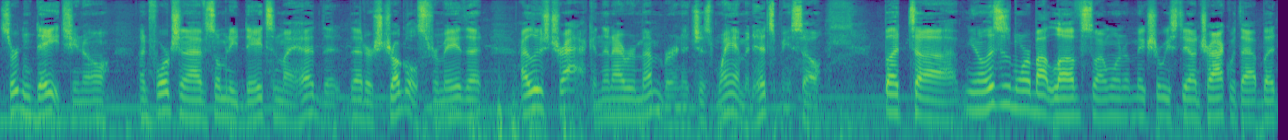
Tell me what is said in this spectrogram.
Certain dates you know? Unfortunately i have so many dates in my head that that are struggles for me that i lose track and then i remember and it just wham it hits me. So but uh, you know this is more about love so i want to make sure we stay on track with that but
